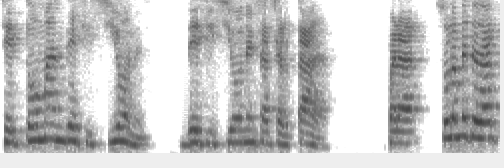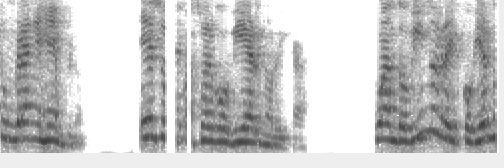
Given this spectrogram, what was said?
Se toman decisiones, decisiones acertadas. Para solamente darte un gran ejemplo, eso le pasó al gobierno, Ricardo. Cuando vino el gobierno,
